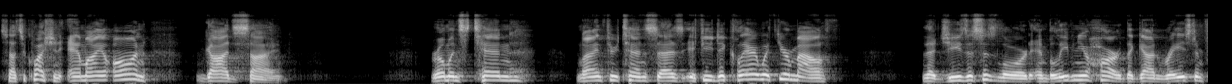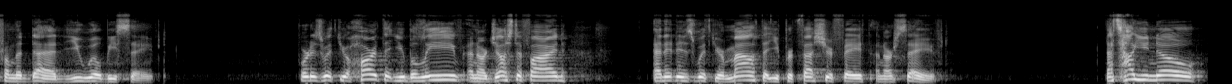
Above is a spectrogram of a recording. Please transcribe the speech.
So that's a question. Am I on God's side? Romans 10 9 through 10 says, If you declare with your mouth that Jesus is Lord and believe in your heart that God raised him from the dead, you will be saved. For it is with your heart that you believe and are justified, and it is with your mouth that you profess your faith and are saved. That's how you know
